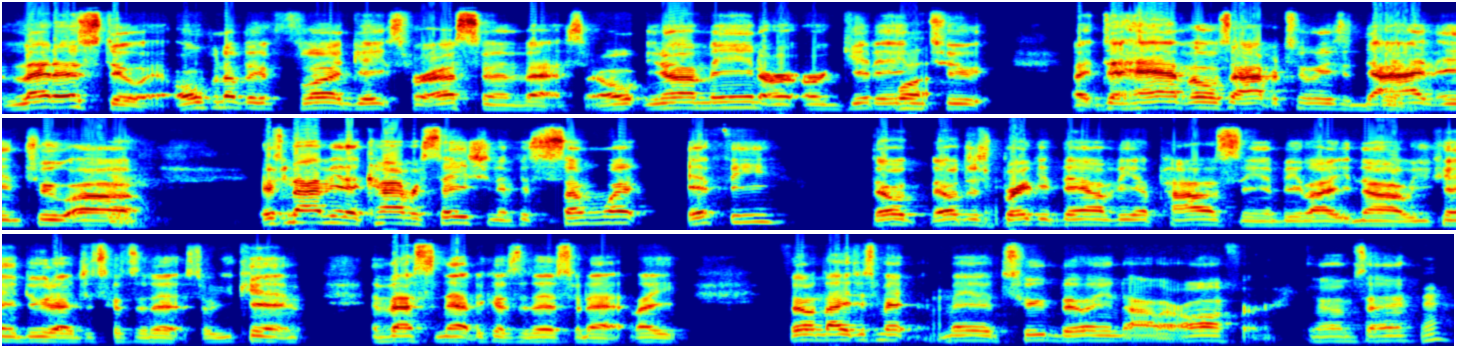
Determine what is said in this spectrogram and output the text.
let us do it. Open up the floodgates for us to invest, or you know what I mean, or or get Well- into like to have those opportunities to dive into. uh Yeah. It's not even a conversation. If it's somewhat iffy, they'll they'll just break it down via policy and be like, no, you can't do that just because of this, or you can't invest in that because of this or that. Like Phil Knight just made, made a two billion dollar offer. You know what I'm saying? Yeah.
